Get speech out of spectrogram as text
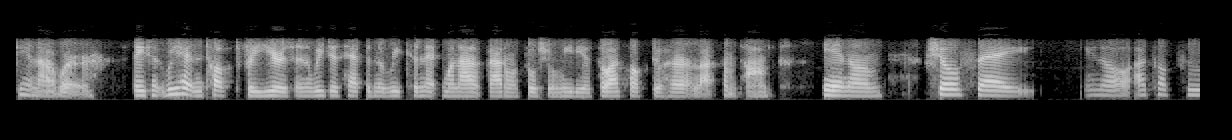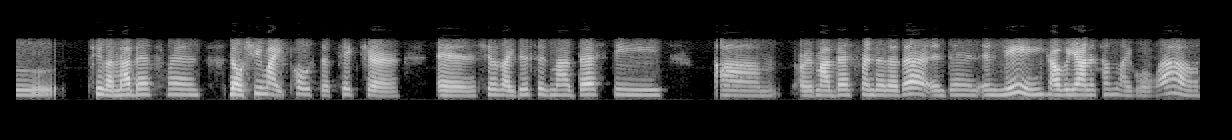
she and I were We hadn't talked for years, and we just happened to reconnect when I got on social media. So I talk to her a lot sometimes, and um, she'll say, you know, I talk to she's like my best friend. No, she might post a picture and she was like, "This is my bestie." Um, or my best friend, da da da, and then in me, I'll be honest, I'm like, well, wow,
